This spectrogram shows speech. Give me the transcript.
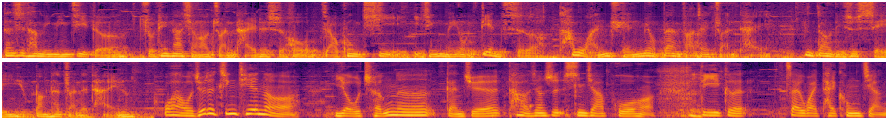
但是他明明记得，昨天他想要转台的时候，遥控器已经没有电池了，他完全没有办法再转台。那到底是谁帮他转的台呢？哇，我觉得今天哦，有成呢，感觉他好像是新加坡哈、第一个在外太空讲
